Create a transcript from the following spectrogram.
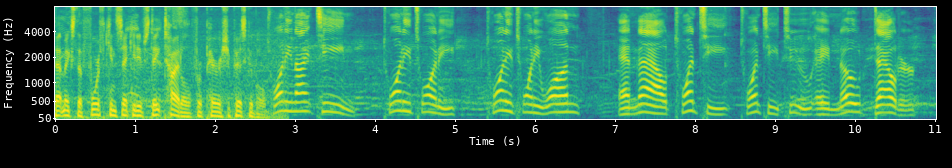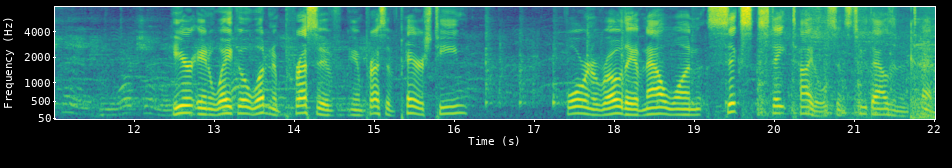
That makes the fourth consecutive state title for Parish Episcopal. 2019, 2020, 2021, and now 2022. A no doubter here in Waco. What an impressive, impressive parish team four in a row. They have now won six state titles since 2010.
